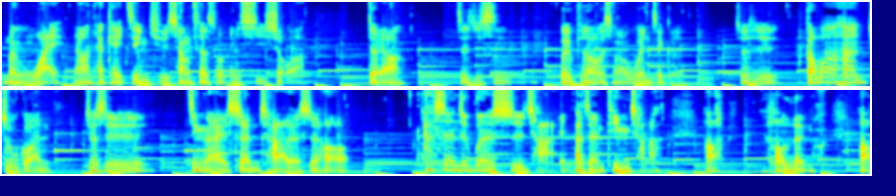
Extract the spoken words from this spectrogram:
门外，然后他可以进去上厕所跟洗手啊，对啊，这就是。我也不知道为什么要问这个，就是搞不好他主管就是进来审查的时候，他甚至不能视察，他只能听查。好好冷哦，好，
